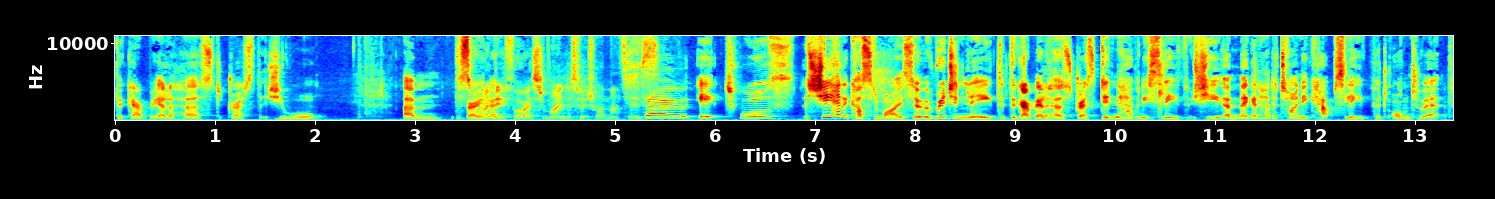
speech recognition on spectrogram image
the Gabriela Hearst dress that she wore. Um, Describe very, very, it for us. Remind us which one that is. So it was. She had it customized. So originally, the, the Gabriela Hearst dress didn't have any sleeves. But she and Megan had a tiny cap sleeve put onto it,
